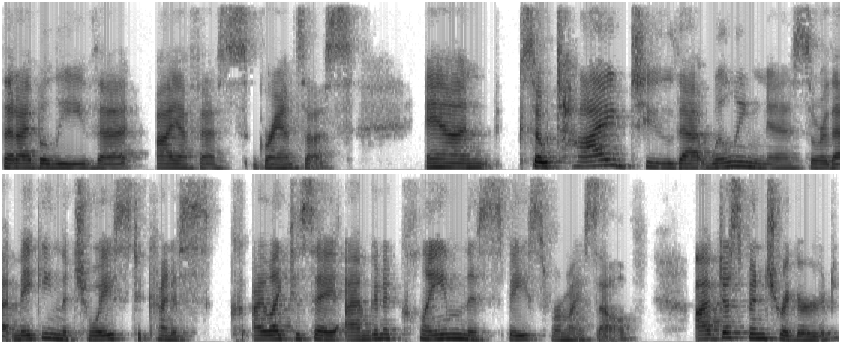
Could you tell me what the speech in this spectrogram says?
that I believe that IFS grants us. And so, tied to that willingness or that making the choice to kind of, I like to say, I'm going to claim this space for myself. I've just been triggered.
